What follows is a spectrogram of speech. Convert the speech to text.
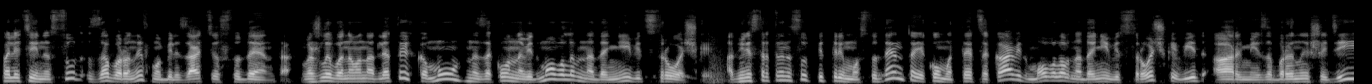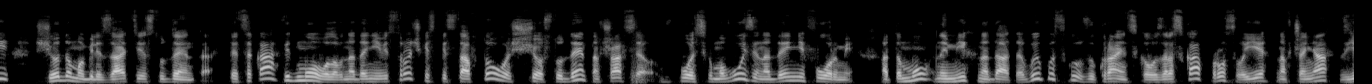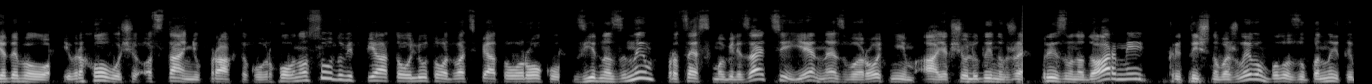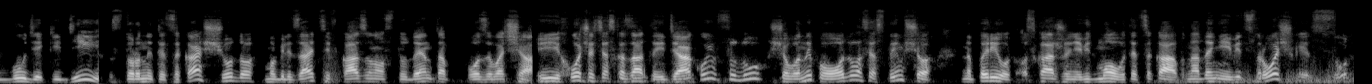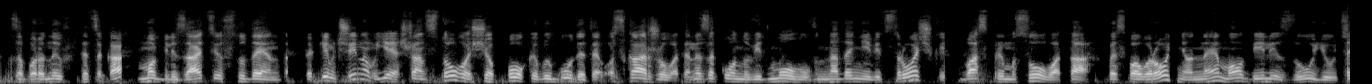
Апеляційний суд заборонив мобілізацію студента. Важлива вона для тих, кому незаконно відмовили в наданні відстрочки. Адміністративний суд підтримав студента, якому ТЦК відмовила в наданні відстрочки від армії, заборонивши дії щодо мобілізації студента. ТЦК відмовила в наданні відстрочки з підстав того, що студент навчався в польському вузі на денній формі, а тому не міг надати випуску з українського зразка про своє навчання з ЄДБО. І враховуючи останню практику Верховного суду від 5 лютого 2025 року, згідно з ним, процес мобілізації є незворотнім. А якщо людину вже призвано до армії, критично важливим було зупинити будь-які дії сторони ТЦК щодо мобілізації вказаного студента позивача. І хочеться сказати дякую суду, що вони погодилися з тим, що на період оскарження відмови ТЦК в наданні відстрочки суд заборонив ТЦК мобілізацію студента. Таким чином є шанс того, що поки ви будете оскаржувати незаконну відмову в наданні відстрочки, вас примусово та безповоротньо не мобілізують.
